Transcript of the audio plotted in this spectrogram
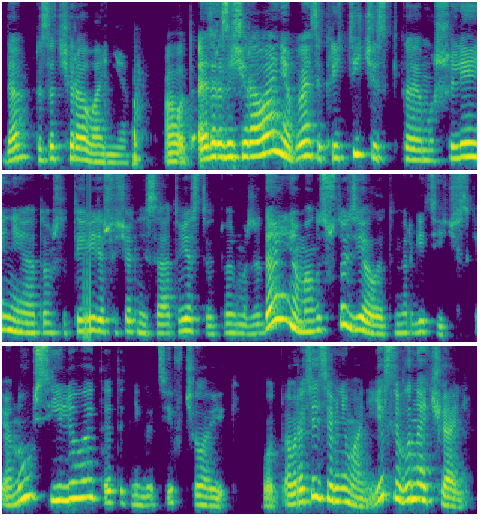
да, разочарование. А вот это разочарование, понимаете, критическое мышление о том, что ты видишь, что человек не соответствует твоим ожиданиям, оно что делает энергетически? Оно усиливает этот негатив в человеке. Вот, обратите внимание, если вы начальник,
